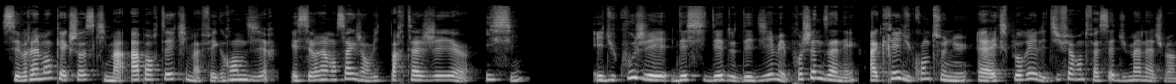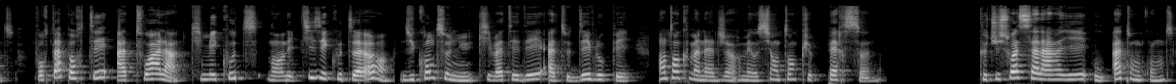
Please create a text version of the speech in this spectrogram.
C'est vraiment quelque chose qui m'a apporté, qui m'a fait grandir, et c'est vraiment ça que j'ai envie de partager euh, ici. Et du coup, j'ai décidé de dédier mes prochaines années à créer du contenu et à explorer les différentes facettes du management pour t'apporter à toi là, qui m'écoutes dans les petits écouteurs, du contenu qui va t'aider à te développer en tant que manager, mais aussi en tant que personne. Que tu sois salarié ou à ton compte,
